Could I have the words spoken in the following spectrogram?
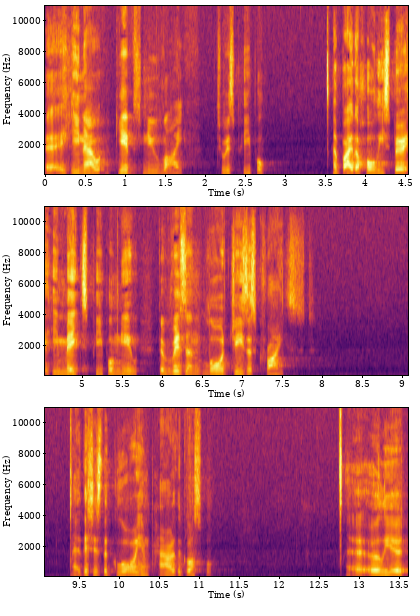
uh, he now gives new life to his people. And by the Holy Spirit, he makes people new, the risen Lord Jesus Christ. Now, this is the glory and power of the gospel. Uh, earlier,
